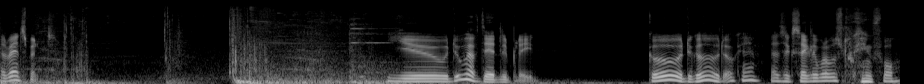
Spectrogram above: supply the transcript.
Advancement. You do have Deadly Blade. Good, good. Okay, that's exactly what I was looking for.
